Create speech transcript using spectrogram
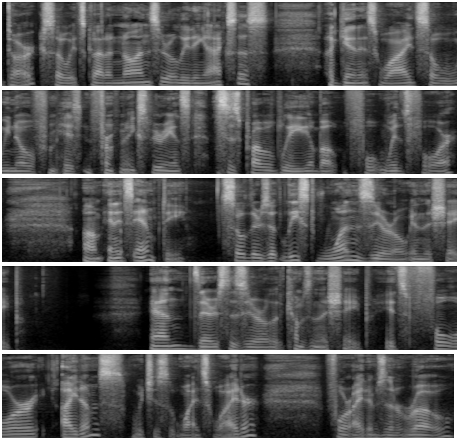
dark, so it's got a non-zero leading axis. Again, it's wide, so we know from his from experience this is probably about four, width four, um, and it's empty. So there's at least one zero in the shape, and there's the zero that comes in the shape. It's four items, which is why it's wider. Four items in a row,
